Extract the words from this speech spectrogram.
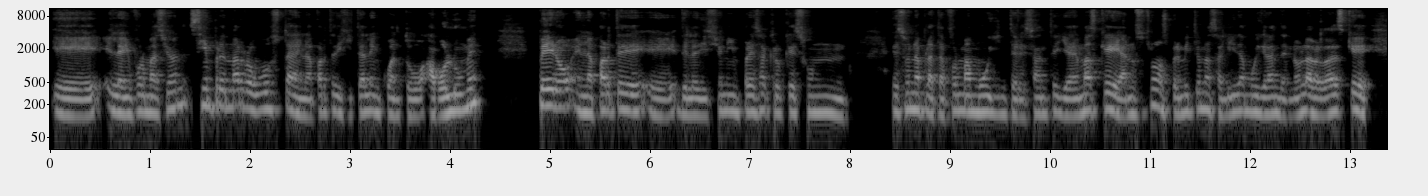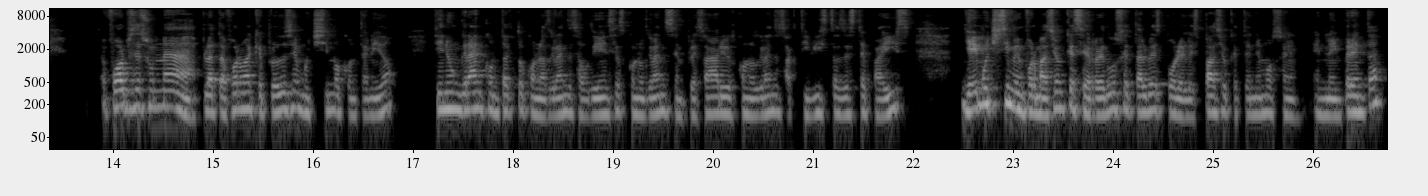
eh, la información siempre es más robusta en la parte digital en cuanto a volumen, pero en la parte eh, de la edición impresa creo que es un, es una plataforma muy interesante y además que a nosotros nos permite una salida muy grande, ¿no? La verdad es que Forbes es una plataforma que produce muchísimo contenido, tiene un gran contacto con las grandes audiencias, con los grandes empresarios, con los grandes activistas de este país y hay muchísima información que se reduce tal vez por el espacio que tenemos en, la imprenta,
